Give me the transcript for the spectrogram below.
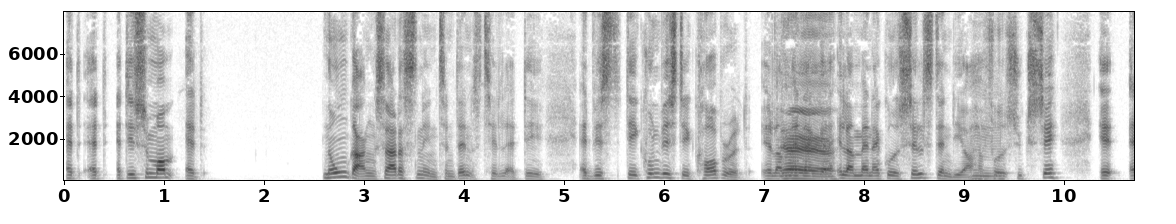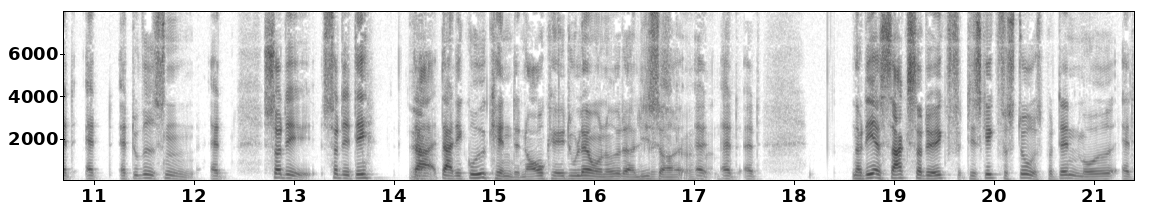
at, at, at det er som om, at nogle gange, så er der sådan en tendens til, at det, at hvis, det er kun hvis det er corporate, eller, Ja, man, ja, er, ja. eller man er gået selvstændig og har Mm. fået succes, at, at, at, at du ved sådan, at så er det, så er det det, der, Ja. ja. der er det godkendte. Nå, okay, du laver noget, der er lige så... At, at, at, når det er sagt, så er det jo ikke, det skal ikke forstås på den måde, at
